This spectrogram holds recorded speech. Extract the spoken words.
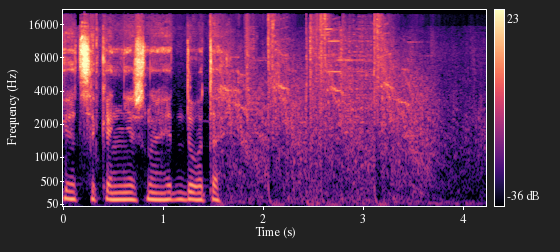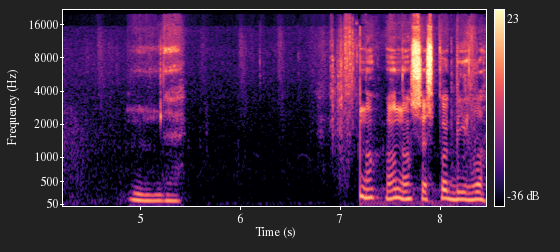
Це, конечно, гедота. Да. Ну, воно щось побігло.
